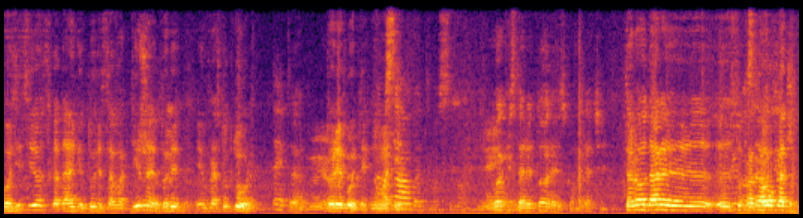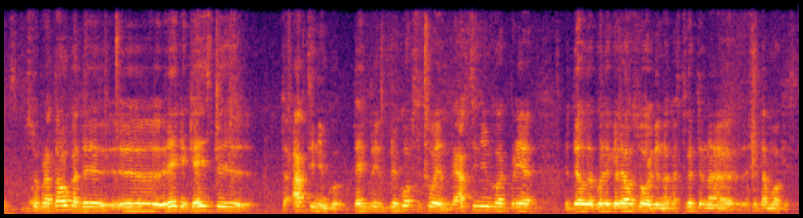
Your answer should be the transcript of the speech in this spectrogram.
pozicijos, kadangi turi savartyną ir turi infrastruktūrą. Taip, Turi būti taip numatyti. Kokias teritorijas konkrečiai? Toliau dar e, supratau, kad, supratau, kad e, reikia keisti akcininkų. Tai prie, prie ko apsistojant, prie akcininko ar prie dėl kolegialiaus organo, kas tvirtina šitą mokestį.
